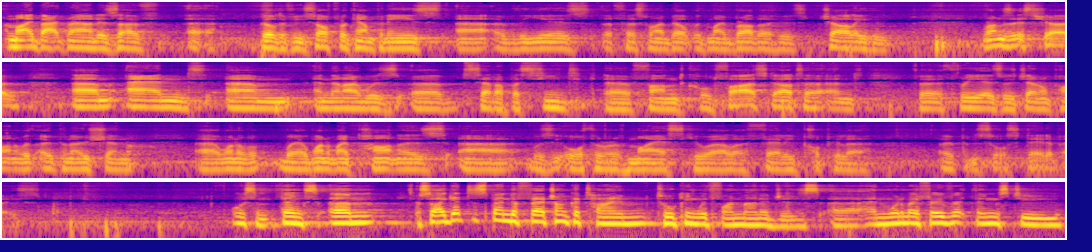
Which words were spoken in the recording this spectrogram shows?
my background is I've uh, built a few software companies uh, over the years. The first one I built with my brother, who's Charlie, who runs this show. Um, and, um, and then I was uh, set up a seed uh, fund called Firestartr, and for three years was general partner with OpenOcean, uh, one of, where one of my partners uh, was the author of MySQL, a fairly popular open source database. Awesome, thanks. Um, so I get to spend a fair chunk of time talking with fund managers, uh, and one of my favorite things to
